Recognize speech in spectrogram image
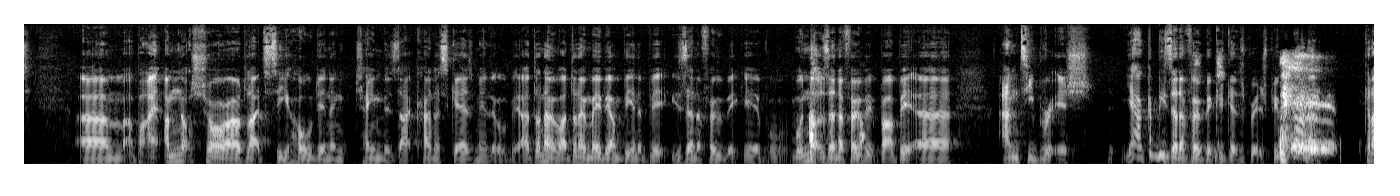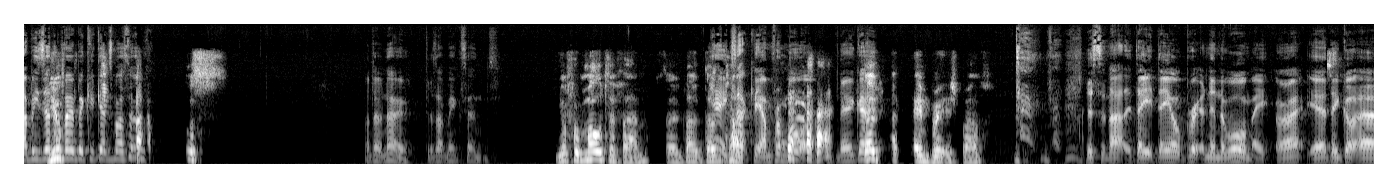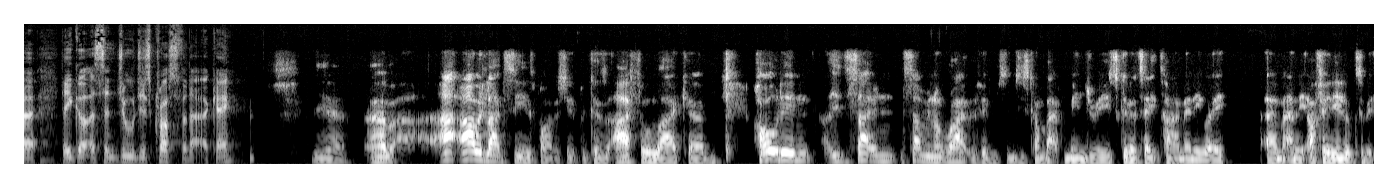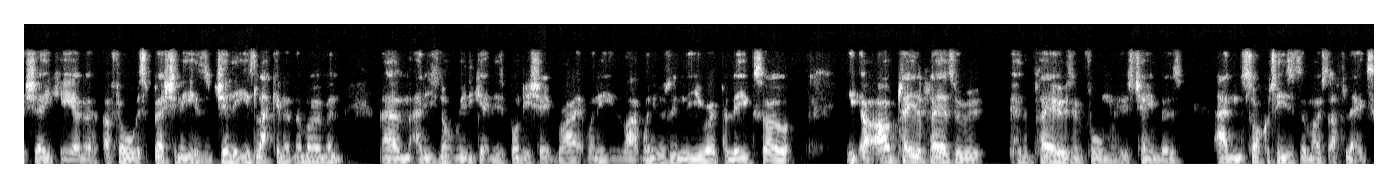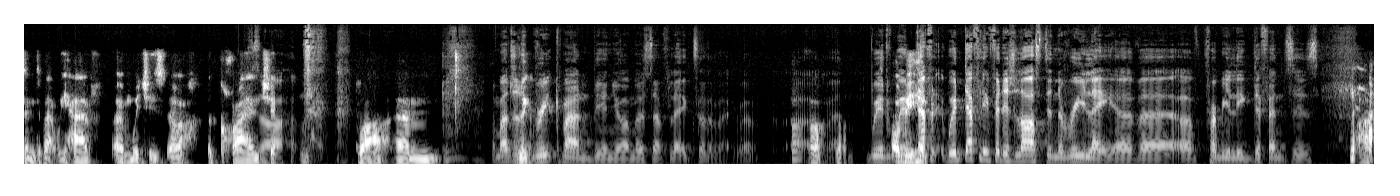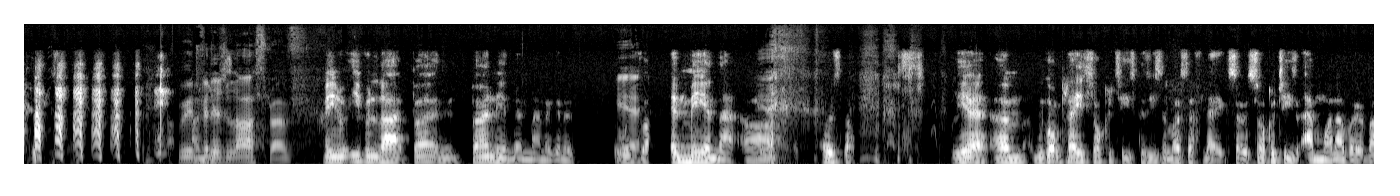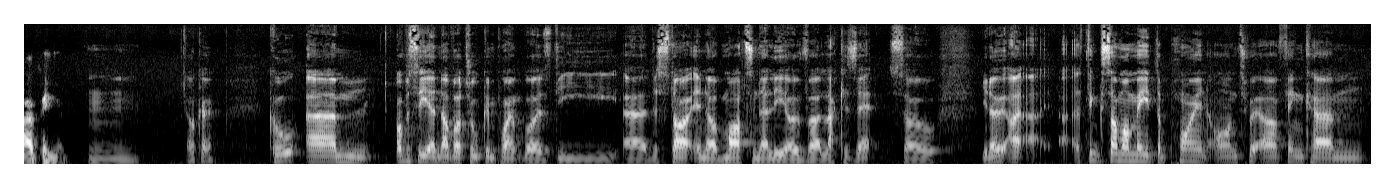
Um, but I, am not sure. I would like to see Holding and Chambers. That kind of scares me a little bit. I don't know. I don't know. Maybe I'm being a bit xenophobic here. But, well, not xenophobic, but a bit uh, anti-British. Yeah, I can be xenophobic against British people. Can I be xenophobic against myself? I don't know. Does that make sense? You're from Malta, fam. So don't. don't yeah, exactly. I'm from Malta. There you go. Don't claim British, bruv. Listen, that, they they helped Britain in the war, mate. All right, yeah, they got a they got a St George's Cross for that. Okay. Yeah, um, I, I would like to see this partnership because I feel like um, Holding something something not right with him since he's come back from injury. It's going to take time anyway, um, and I feel he looks a bit shaky, and I feel especially his agility is lacking at the moment um, and he's not really getting his body shape right when he like when he was in the Europa League. So he, I'll play the players who the player who's in form, who's Chambers, and Sokratis is the most athletic centre back we have, um, which is uh, a crying check. but um, imagine we, a Greek man being your most athletic centre back, bro. Oh, oh, we'd, we'd, defi- we'd, definitely finish last in the relay of, uh, of Premier League defences. we'd finish last, bro. I mean, even like Burn- Burnley and them, man, are going to yeah. Like, and me and that. Oh, yeah. yeah, um, we've got to play Sokratis because he's the most athletic. So Sokratis and one other, in my opinion. Mm. Okay, cool. Um, obviously, another talking point was the uh, the starting of Martinelli over Lacazette. So, you know, I, I think someone made the point on Twitter. I think um,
